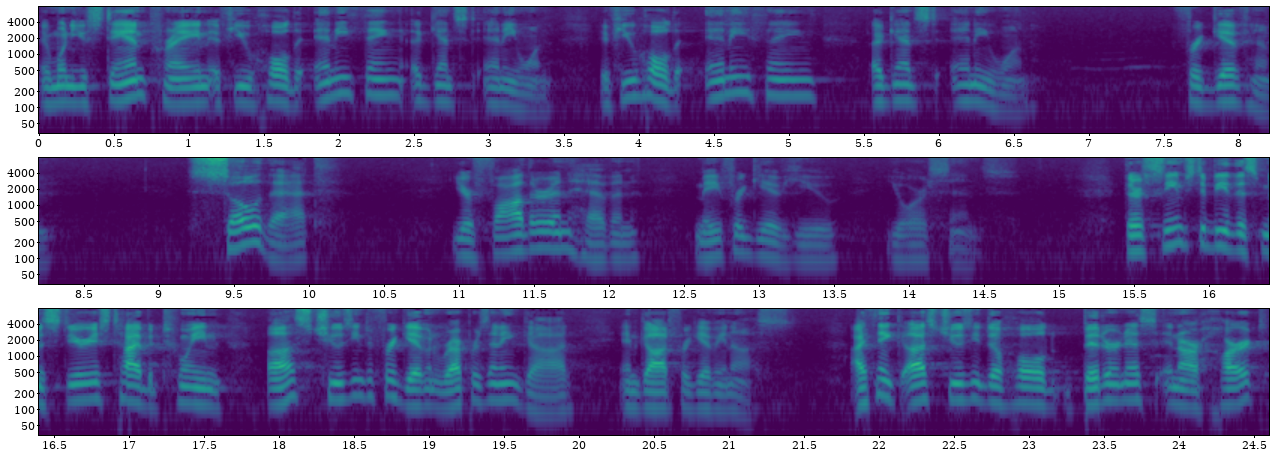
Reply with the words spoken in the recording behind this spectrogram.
And when you stand praying, if you hold anything against anyone, if you hold anything against anyone, forgive him, so that your Father in heaven may forgive you your sins. There seems to be this mysterious tie between us choosing to forgive and representing God and God forgiving us. I think us choosing to hold bitterness in our heart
